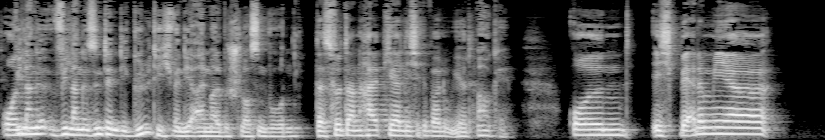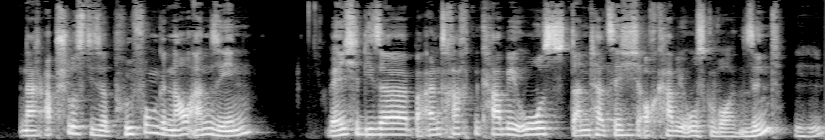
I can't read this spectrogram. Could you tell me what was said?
Und Wie lange, wie lange sind denn die gültig, wenn die einmal beschlossen wurden? das wird dann halbjährlich evaluiert. Ah, okay. Und ich werde mir nach Abschluss dieser Prüfung genau ansehen, welche dieser beantragten KBOs dann tatsächlich auch KBOs geworden sind Mhm.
